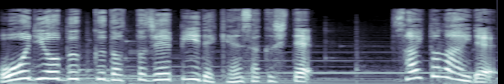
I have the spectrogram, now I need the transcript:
audiobook.jp で検索して、サイト内で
